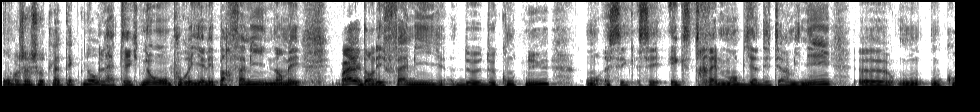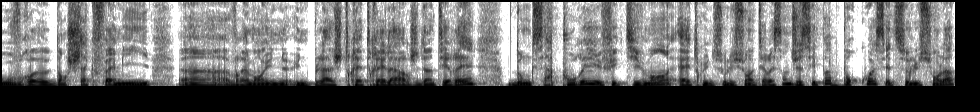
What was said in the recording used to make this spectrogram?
on j'ajoute la techno. La techno, on pourrait y aller par famille. Non mais ouais. dans les familles de, de contenu, c'est extrêmement bien déterminé. Euh, on, couvre dans chaque famille vraiment une, plage très très large d'intérêt. Donc ça pourrait effectivement être une solution intéressante. Je ne sais pas pourquoi cette solution-là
